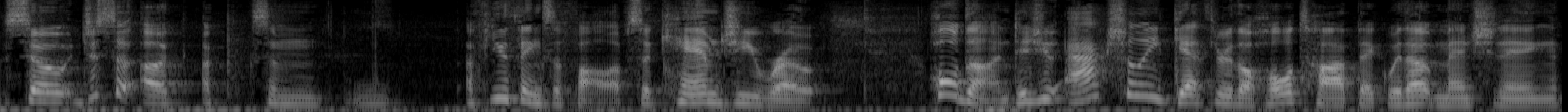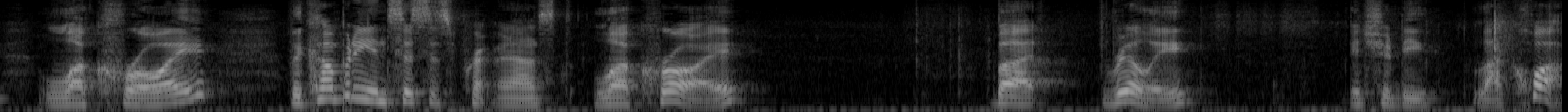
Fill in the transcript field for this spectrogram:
so just a, a, a, some a few things to follow up. So Cam G wrote, "Hold on, did you actually get through the whole topic without mentioning Lacroix? The company insists it's pronounced Lacroix, but really, it should be Lacroix."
